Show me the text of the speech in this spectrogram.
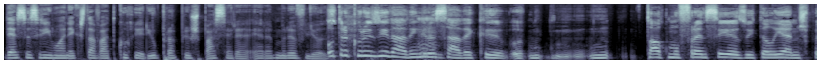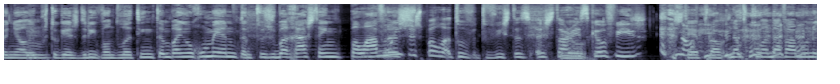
dessa cerimónia que estava a decorrer e o próprio espaço era, era maravilhoso. Outra curiosidade engraçada é que, uh, tal como o francês, o italiano, o espanhol e o português derivam do latim, também o romeno. Portanto, tu esbarraste em palavras. Muitas palavras. Tu, tu viste as, as stories que eu fiz? Isto é a prova. Não, porque eu andava a mono-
